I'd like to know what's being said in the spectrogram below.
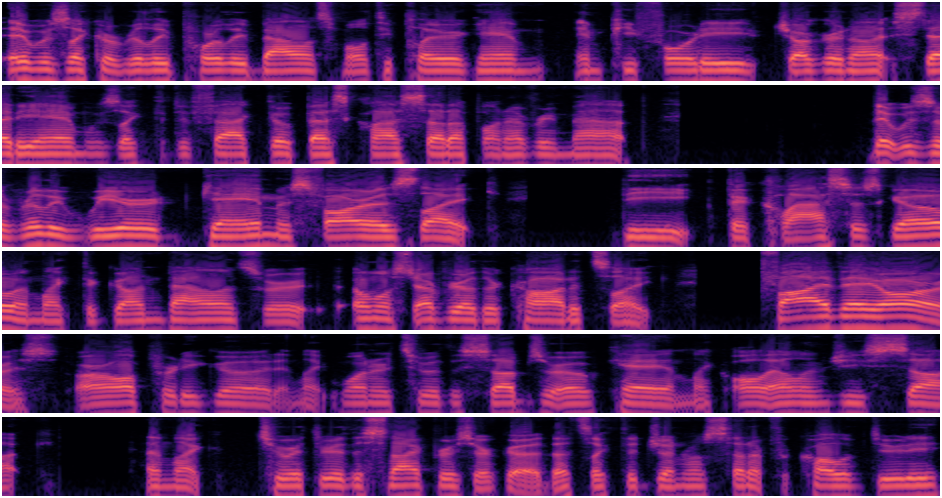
it was like a really poorly balanced multiplayer game. MP40 Juggernaut Steady Aim was like the de facto best class setup on every map. It was a really weird game as far as like the the classes go and like the gun balance where almost every other COD it's like five ARs are all pretty good and like one or two of the subs are okay and like all LMGs suck and like two or three of the snipers are good. That's like the general setup for Call of Duty.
